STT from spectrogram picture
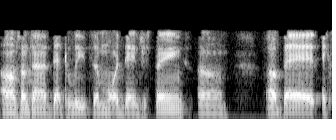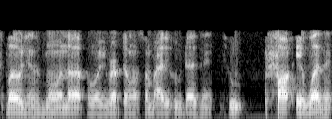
Um, sometimes that can lead to more dangerous things, um, uh, bad explosions blowing up or erupting on somebody who doesn't who thought it wasn't.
